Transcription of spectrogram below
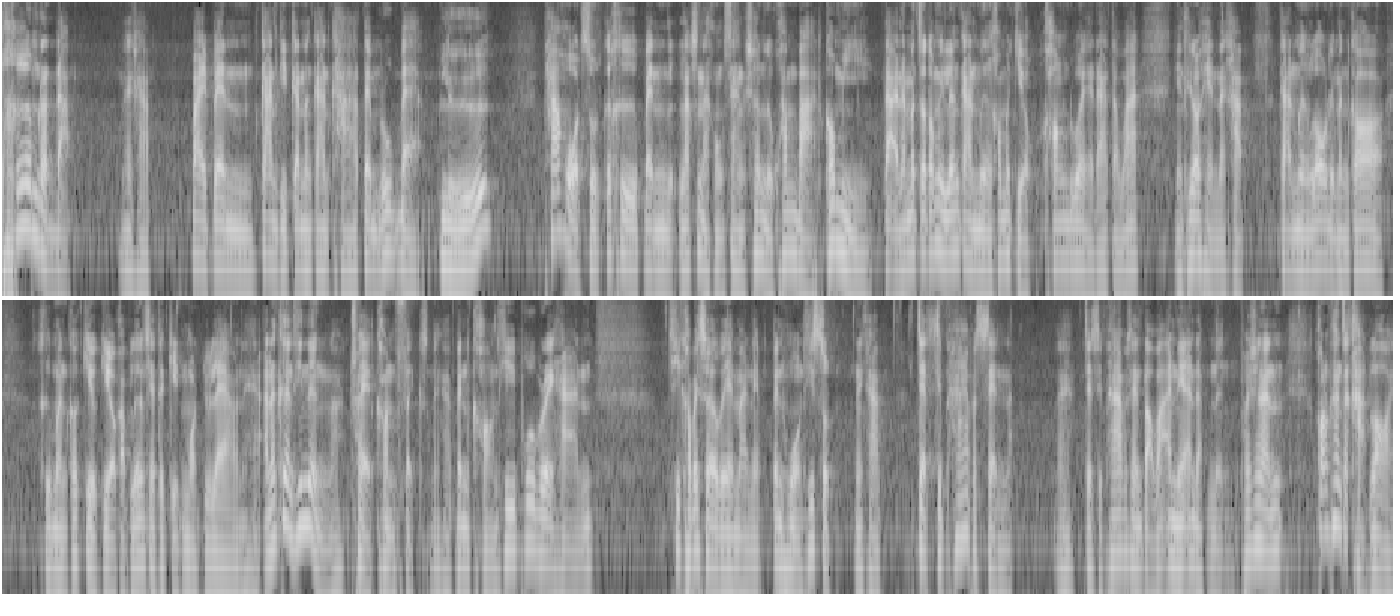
เพิ่มระดับนะครับไปเป็นการกีดกันทางการค้าเต็มรูปแบบ หรือถ้าโหดสุดก็คือเป็นลักษณะของแซงชั่นหรือคว่ำบาตรก็มี แต่อันนั้นมันจะต้องมีเรื่องการเมืองเข้ามาเกี่ยวข้องด้วยนะแต่ว่าอย่างที่เราเห็นนะครับ การเมืองโลกเนี่ยมันก็คือมันก็เกี่ยวเกี่ยวกับเรื่องเศรษฐกิจหมดอยู่แล้วนะฮะอันนั้นคืออันที่หนึ่งเนาะ trade conflicts นะครับเป็นของที่ผู้บริหารที่เขาไปเซอร์เวยมาเนี่ยเป็นห่วงที่สุดนะครับ75%นะ นะ75%ต่อว่าอันนี้อันดับหนึ่ง เพราะฉะนั้นค่อนข้างจะขาดลอย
